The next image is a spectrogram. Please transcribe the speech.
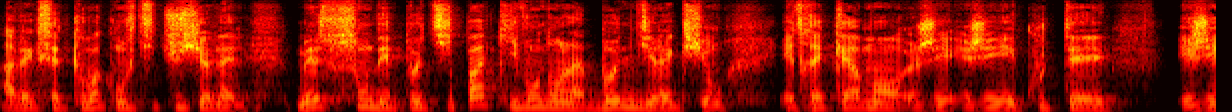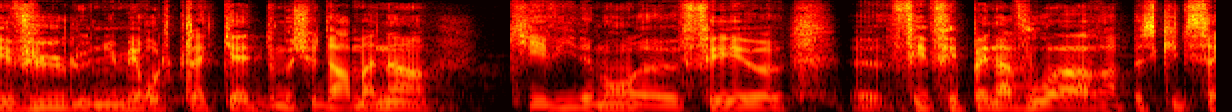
avec cette loi constitutionnelle. Mais ce sont des petits pas qui vont dans la bonne direction. Et très clairement, j'ai écouté et j'ai vu le numéro de claquette de Monsieur Darmanin qui évidemment euh, fait, euh, euh, fait fait peine à voir parce qu'il se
